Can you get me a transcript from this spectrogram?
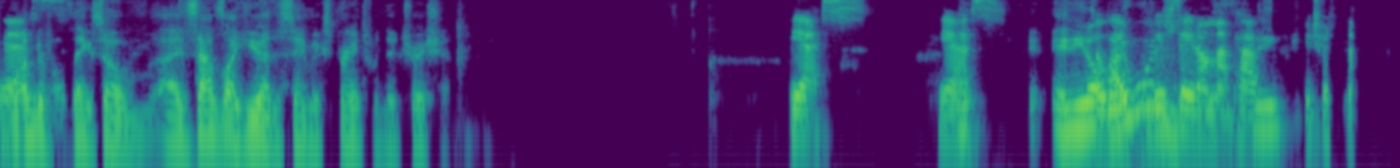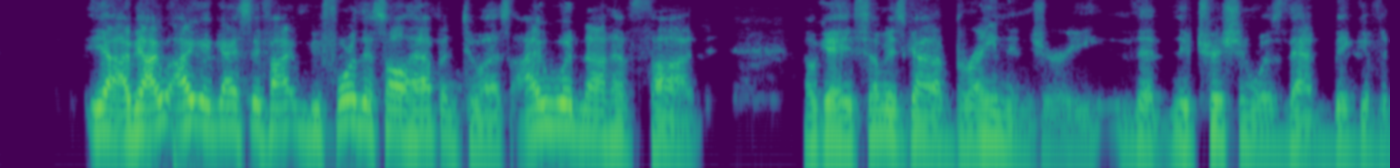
yes. wonderful thing. So uh, it sounds like you had the same experience with nutrition. Yes yes. and, and you know so we, I we stayed on that path nutrition. Yeah i mean I, I guess if i before this all happened to us i would not have thought okay if somebody's got a brain injury that nutrition was that big of a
